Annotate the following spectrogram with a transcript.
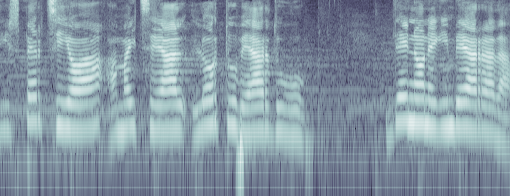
Dispertzioa amaitzea lortu behar dugu. Denon egin beharra da.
